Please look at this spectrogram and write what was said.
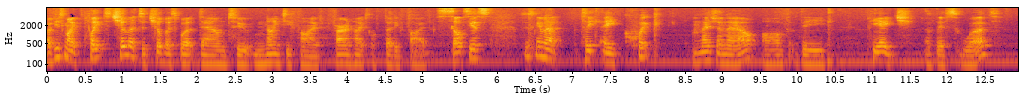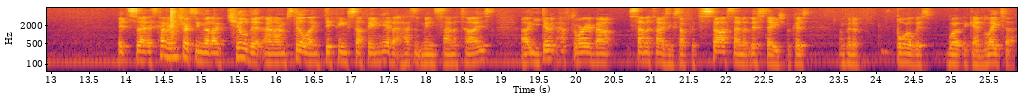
I've used my plate chiller to chill this wort down to 95 Fahrenheit or 35 Celsius. I'm just going to take a quick measure now of the pH of this wort. It's, uh, it's kind of interesting that I've chilled it and I'm still like dipping stuff in here that hasn't been sanitized. Uh, you don't have to worry about sanitizing stuff with Star San at this stage because I'm going to boil this wort again later.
